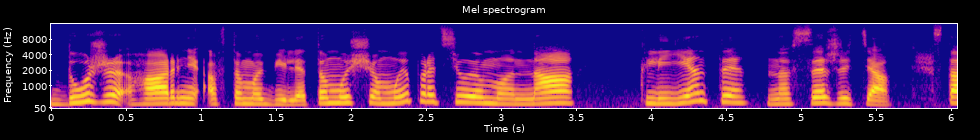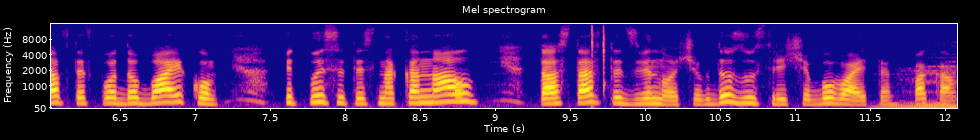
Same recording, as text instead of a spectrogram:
дуже гарні автомобілі, тому що ми працюємо на клієнти на все життя. Ставте вподобайку, підписуйтесь на канал та ставте дзвіночок. До зустрічі! Бувайте! Пока!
